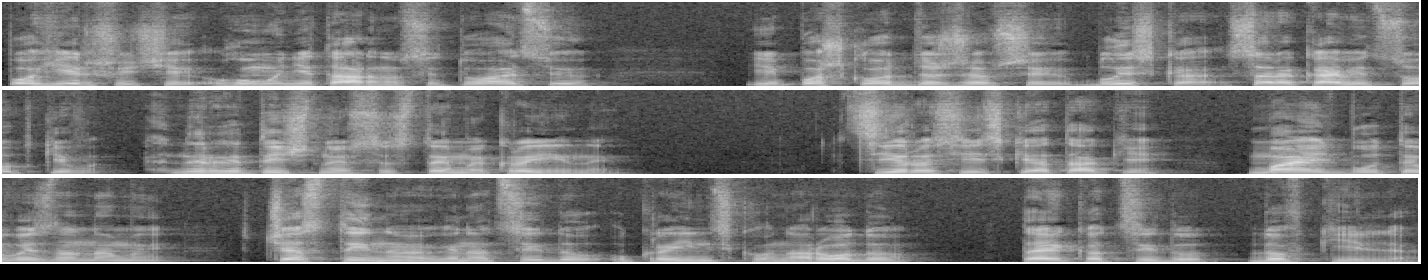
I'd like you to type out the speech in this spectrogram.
погіршуючи гуманітарну ситуацію і пошкодивши близько 40% енергетичної системи країни. Ці російські атаки мають бути визнаними частиною геноциду українського народу та екоциду довкілля.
